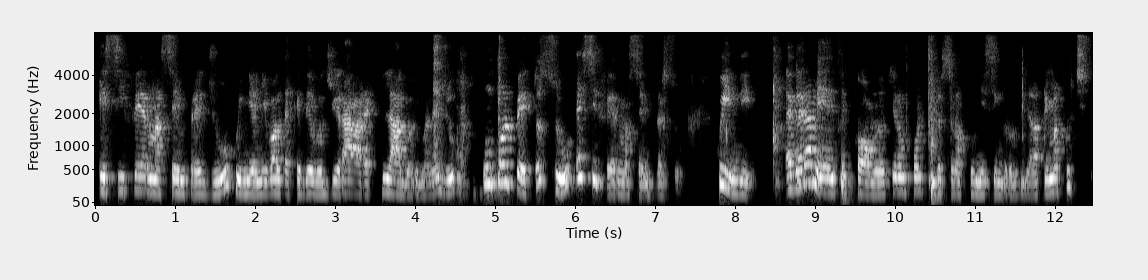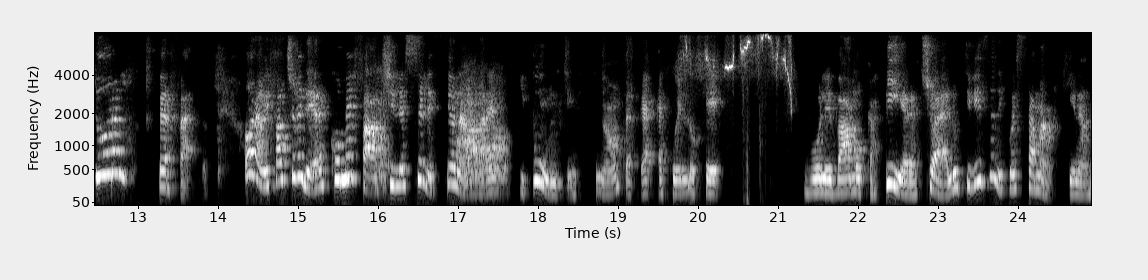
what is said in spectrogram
e si ferma sempre giù, quindi ogni volta che devo girare l'ago rimane giù, un colpetto su e si ferma sempre su. Quindi è veramente comodo, tiro un po' il filo se no poi mi si ingroviglia la prima cucitura, perfetto. Ora vi faccio vedere com'è facile selezionare i punti, no? Perché è quello che volevamo capire, cioè l'utilizzo di questa macchina.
